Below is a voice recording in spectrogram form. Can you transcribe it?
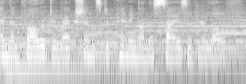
and then follow directions depending on the size of your loaf.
